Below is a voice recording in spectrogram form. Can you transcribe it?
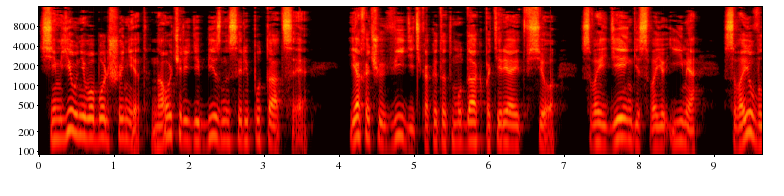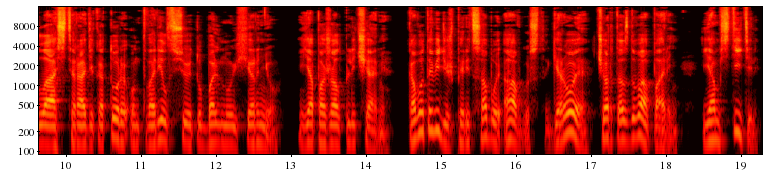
Семьи у него больше нет, на очереди бизнес и репутация – я хочу видеть, как этот мудак потеряет все. Свои деньги, свое имя, свою власть, ради которой он творил всю эту больную херню. Я пожал плечами. Кого ты видишь перед собой, Август? Героя? Черта с два, парень. Я мститель.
